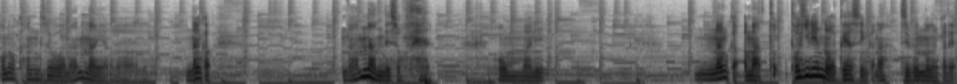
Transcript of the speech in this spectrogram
この感情は何なんやろな。なんか何なんでしょうね。ほんまに。なんかまあと途切れんのが悔しいんかな。自分の中で。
